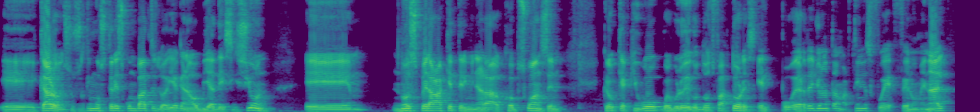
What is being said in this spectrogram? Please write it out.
Eh, claro, en sus últimos tres combates lo había ganado vía decisión. Eh, no esperaba que terminara a Cobb Swanson. Creo que aquí hubo, vuelvo lo digo, dos factores. El poder de Jonathan Martínez fue fenomenal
